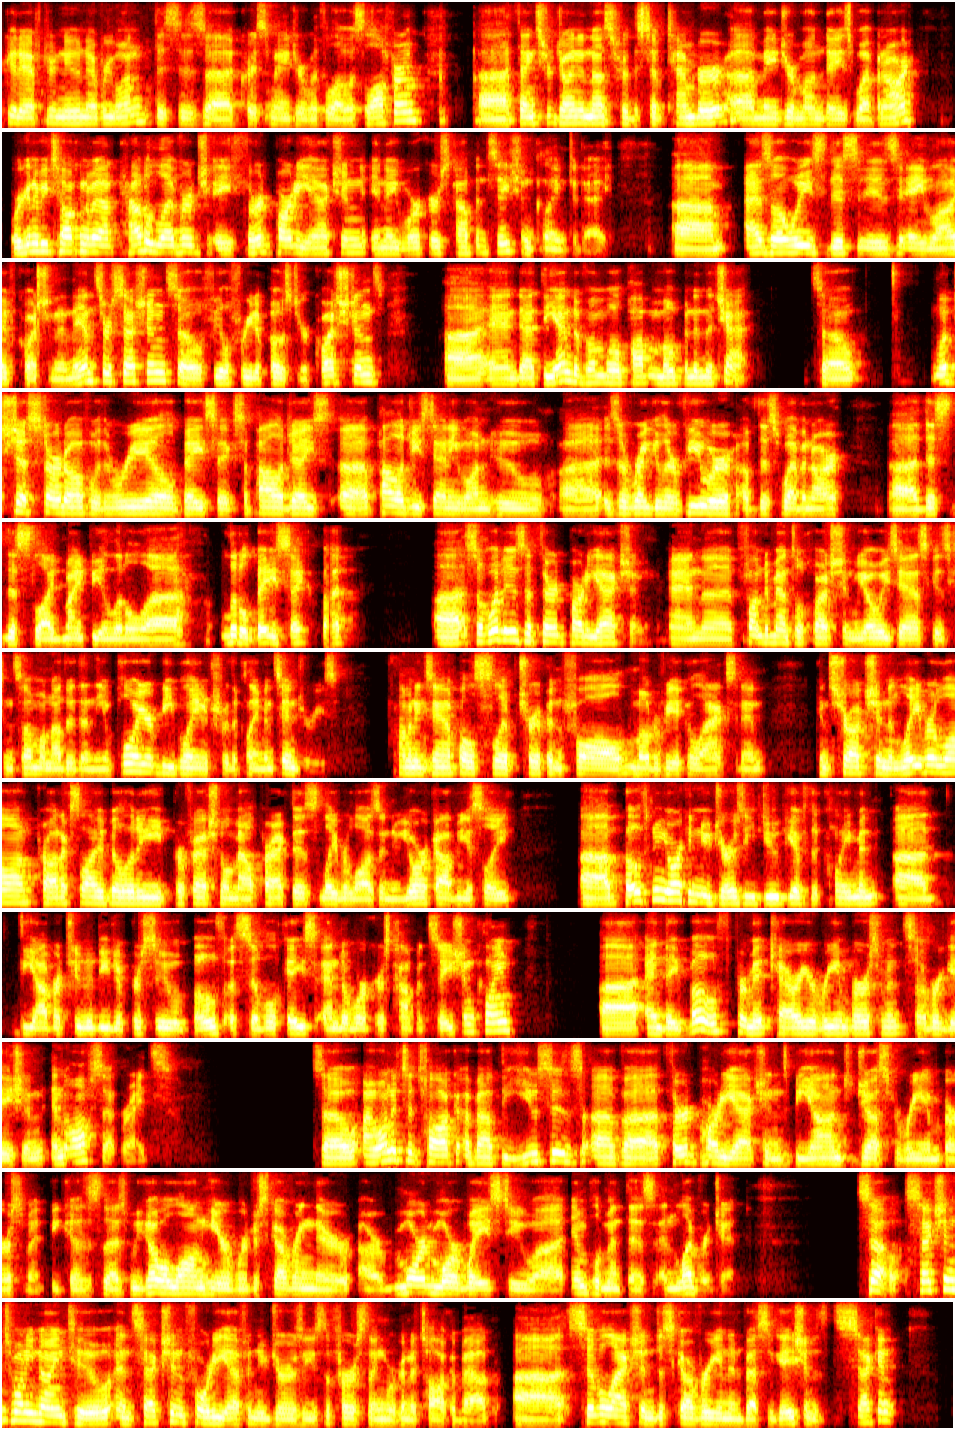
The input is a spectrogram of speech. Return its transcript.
Good afternoon, everyone. This is uh, Chris Major with Lois Law Firm. Uh, thanks for joining us for the September uh, Major Mondays webinar. We're going to be talking about how to leverage a third-party action in a workers' compensation claim today. Um, as always, this is a live question and answer session, so feel free to post your questions. Uh, and at the end of them, we'll pop them open in the chat. So let's just start off with real basics. Apologize, uh, apologies to anyone who uh, is a regular viewer of this webinar. Uh, this this slide might be a little uh, little basic, but uh, so what is a third-party action? And the fundamental question we always ask is, can someone other than the employer be blamed for the claimant's injuries? Common examples: slip, trip, and fall, motor vehicle accident, construction and labor law, products liability, professional malpractice, labor laws in New York, obviously. Uh, both New York and New Jersey do give the claimant uh, the opportunity to pursue both a civil case and a workers' compensation claim. Uh, and they both permit carrier reimbursement, subrogation, and offset rights. So I wanted to talk about the uses of uh, third-party actions beyond just reimbursement, because as we go along here, we're discovering there are more and more ways to uh, implement this and leverage it. So section 29.2 and section 40F in New Jersey is the first thing we're going to talk about. Uh, civil action discovery and investigation is the second.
